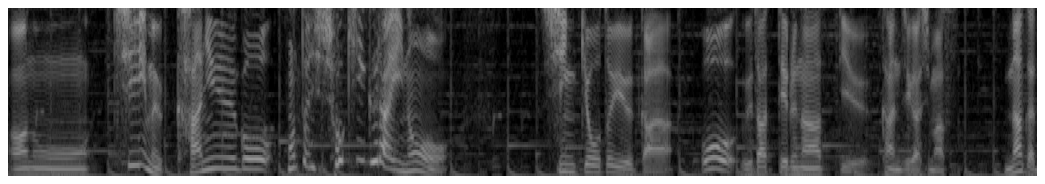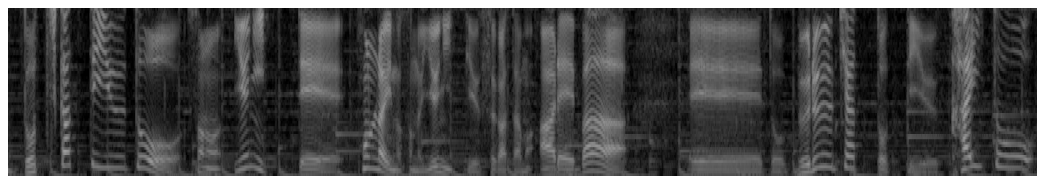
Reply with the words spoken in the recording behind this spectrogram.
あのー、チーム加入後本当に初期ぐらいの心境というかを歌ってるなっていう感じがしますなんかどっちかっていうとそのユニって本来のそのユニっていう姿もあればえーと、ブルーキャットっていう怪盗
